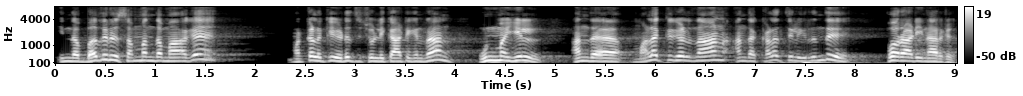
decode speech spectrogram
இந்த பதிரு சம்பந்தமாக மக்களுக்கு எடுத்து சொல்லி காட்டுகின்றான். உண்மையில் அந்த மலக்குகள் தான் அந்த களத்தில் இருந்து போராடினார்கள்.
